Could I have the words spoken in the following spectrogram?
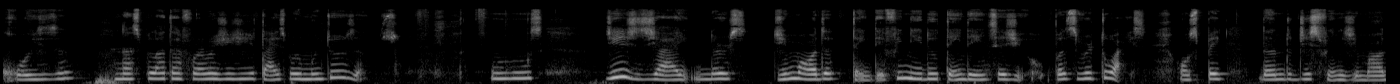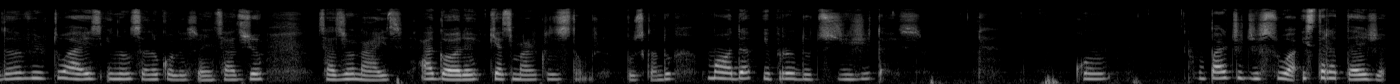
coisa nas plataformas digitais por muitos anos. Os designers de moda têm definido tendências de roupas virtuais, hospedando desfiles de moda virtuais e lançando coleções sazonais, agora que as marcas estão buscando moda e produtos digitais. Com parte de sua estratégia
